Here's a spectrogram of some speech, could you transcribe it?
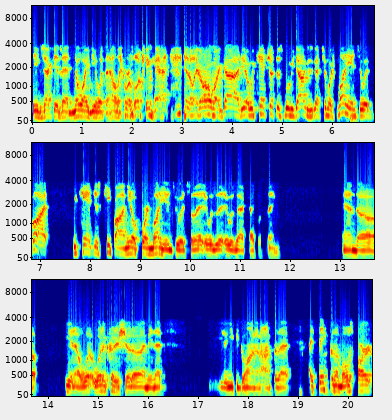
the executives had no idea what the hell they were looking at. And they're like, oh my God, you know, we can't shut this movie down because we've got too much money into it, but we can't just keep on, you know, pouring money into it. So that it was, it was that type of thing. And, uh, you know, what, woulda, coulda, shoulda. I mean, that's, you know, you could go on and on for that. I think for the most part,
